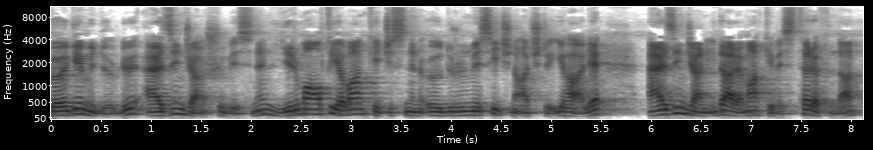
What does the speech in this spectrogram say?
Bölge Müdürlüğü Erzincan Şubesi'nin 26 yaban keçisinin öldürülmesi için açtığı ihale Erzincan İdare Mahkemesi tarafından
